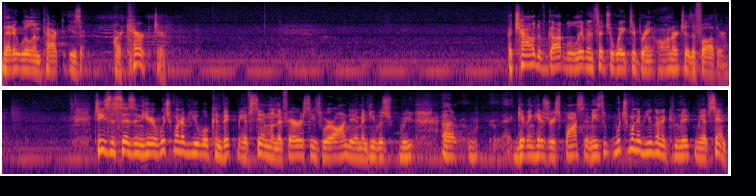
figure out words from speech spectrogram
that it will impact is our character. A child of God will live in such a way to bring honor to the Father, Jesus says in here, Which one of you will convict me of sin when the Pharisees were on to him and he was re, uh, giving his response to them? He's, Which one of you going to convict me of sin?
